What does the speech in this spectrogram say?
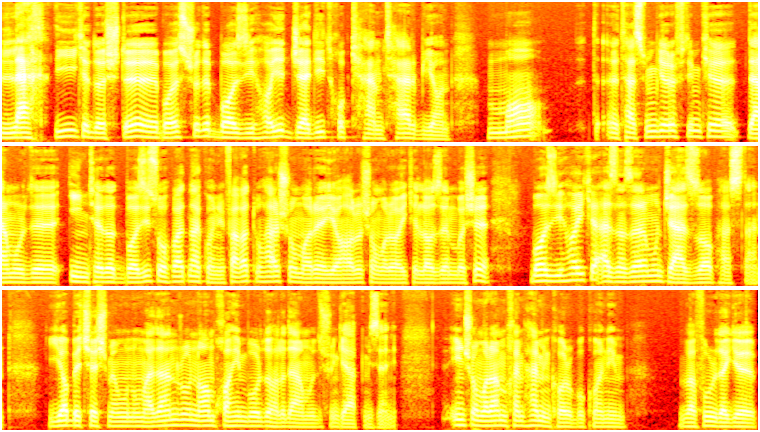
لختی که داشته باعث شده بازی های جدید خب کمتر بیان. ما تصمیم گرفتیم که در مورد این تعداد بازی صحبت نکنیم. فقط تو هر شماره یا حالا شماره هایی که لازم باشه بازی هایی که از نظرمون جذاب هستن. یا به چشممون اومدن رو نام خواهیم برد و حالا در موردشون گپ می‌زنیم. این شماره هم می‌خوایم همین کار رو بکنیم و فرود اگه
